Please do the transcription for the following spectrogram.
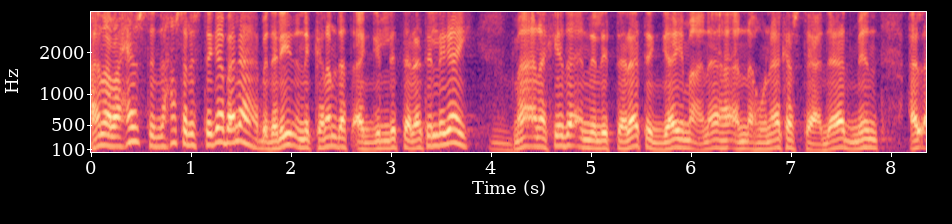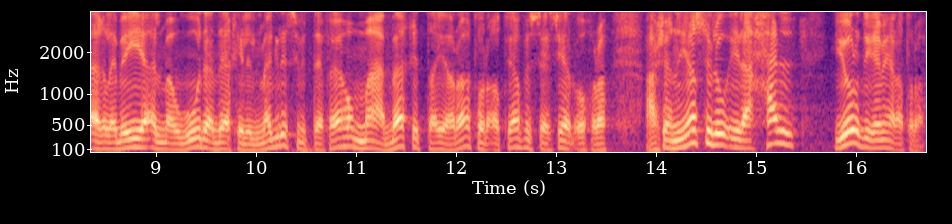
أنا لاحظت إن حصل استجابة لها بدليل إن الكلام ده اتاجل للثلاث اللي جاي. معنى كده إن للثلاث الجاي معناها إن هناك استعداد من الأغلبية الموجودة داخل المجلس في التفاهم مع باقي التيارات والأطياف السياسية الأخرى عشان يصلوا إلى حل يرضي جميع الأطراف.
